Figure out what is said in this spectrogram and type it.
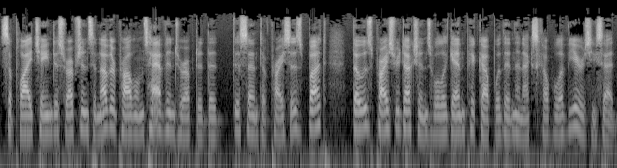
Supply chain disruptions and other problems have interrupted the descent of prices, but those price reductions will again pick up within the next couple of years, he said.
